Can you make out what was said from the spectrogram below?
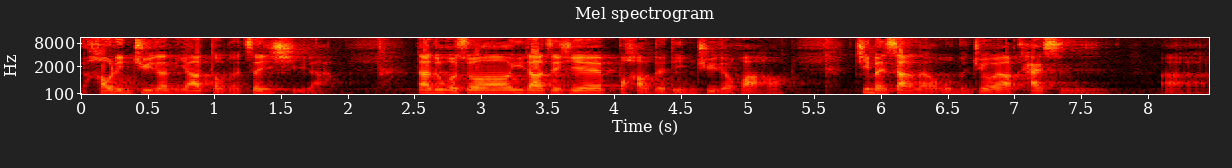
好邻居呢，你要懂得珍惜啦。那如果说遇到这些不好的邻居的话，哈。基本上呢，我们就要开始啊，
